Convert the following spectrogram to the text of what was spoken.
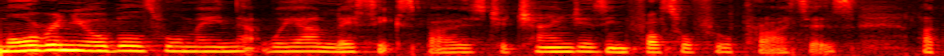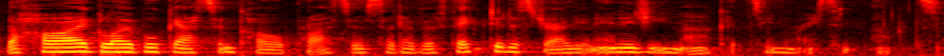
More renewables will mean that we are less exposed to changes in fossil fuel prices, like the high global gas and coal prices that have affected Australian energy markets in recent months.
